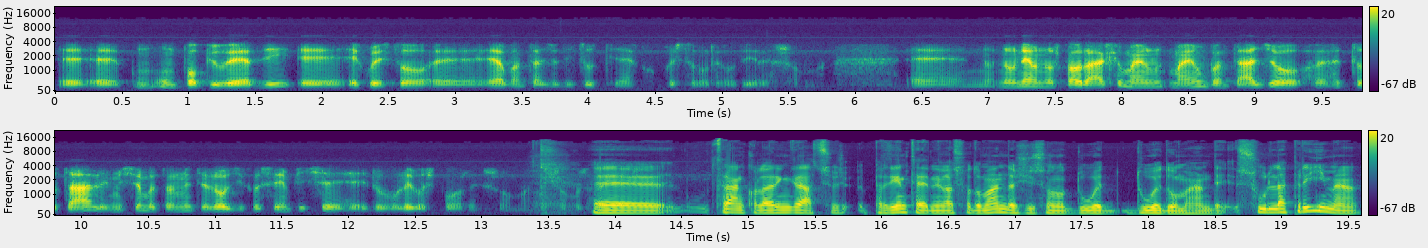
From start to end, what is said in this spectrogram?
eh, eh, un po' più verdi e questo è a vantaggio di tutti, ecco, questo volevo dire insomma. Non è uno spauracchio ma è un, ma è un vantaggio totale, mi sembra talmente logico e semplice e lo volevo esporre. Insomma, so Franco, la ringrazio. Praticamente nella sua domanda ci sono due, due domande. Sulla prima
